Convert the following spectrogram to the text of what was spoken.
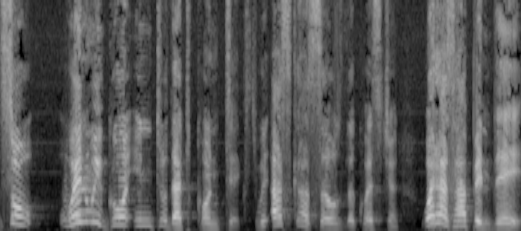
So, when we go into that context, we ask ourselves the question what has happened there?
